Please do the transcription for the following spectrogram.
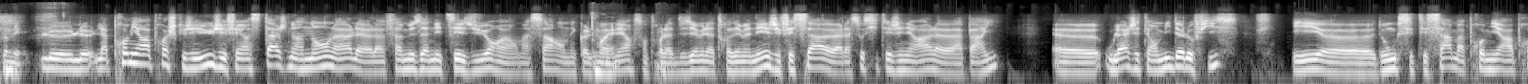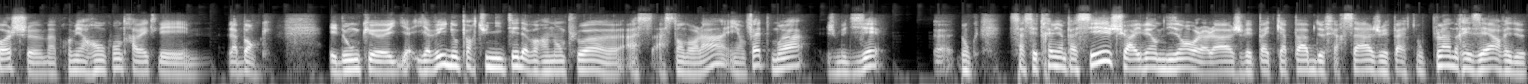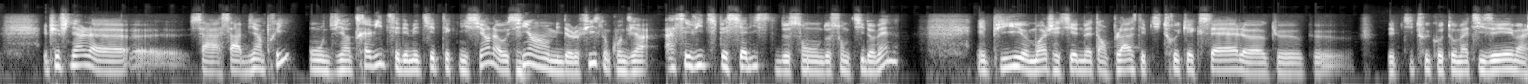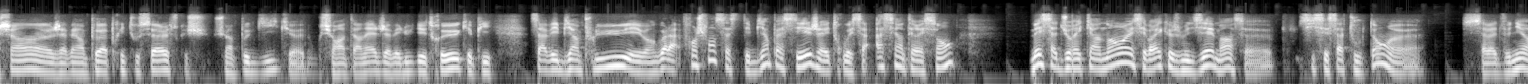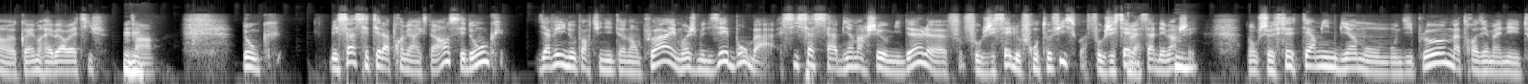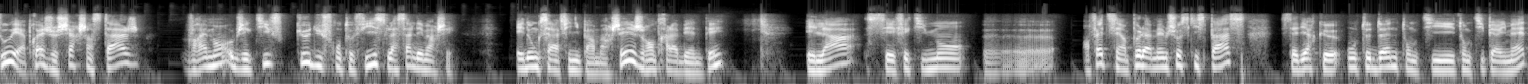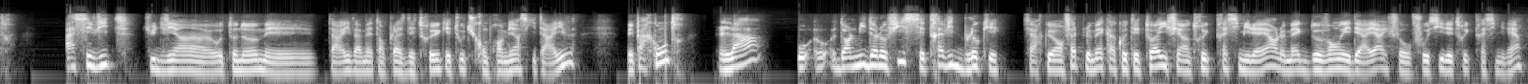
le, le, la première approche que j'ai eue, j'ai fait un stage d'un an là, la, la, fameuse année de césure, on a ça en école de ouais. commerce entre la deuxième et la troisième année j'ai fait ça euh, à la Société Générale euh, à Paris, euh, où là j'étais en middle office. Et donc c'était ça ma première approche, ma première rencontre avec la banque. Et donc il y, y, avait une opportunité d'avoir un emploi à, à cet endroit-là. Et en fait, moi, je me disais, euh, donc ça s'est très bien passé. Je suis arrivé en me disant oh là là, je vais pas être capable de faire ça, je vais pas donc plein de réserves et de et puis au final euh, ça, ça a bien pris. On devient très vite, c'est des métiers de technicien là aussi mmh. hein, en middle office, donc on devient assez vite spécialiste de son de son petit domaine. Et puis euh, moi j'ai essayé de mettre en place des petits trucs Excel, euh, que, que, des petits trucs automatisés, machin. Euh, j'avais un peu appris tout seul parce que je, je, suis un peu geek, donc sur internet j'avais lu des trucs et puis ça avait bien plu et donc, voilà. Franchement ça s'était bien passé, j'avais trouvé ça assez intéressant, mais ça durait qu'un an et c'est vrai que je me disais mince si c'est ça tout le temps, ça va devenir quand même réverbatif. Mmh. Enfin, donc mais ça, c'était la première expérience. Et donc, il y avait une opportunité d'emploi et moi je me disais bon bah si ça ça a bien marché au middle euh, faut, faut que j'essaye le front office quoi. Faut que j'essaye ouais. la salle des marchés. Mmh. donc je fais, termine bien mon, mon, diplôme ma troisième année et tout et après je cherche un stage vraiment objectif que du front office la salle des marchés. Et donc ça a fini par marcher je rentre à la BNP et là c'est effectivement euh, en fait c'est un peu la même chose qui se passe. C'est à dire que on te donne ton petit ton petit périmètre assez vite, tu deviens euh, autonome et tu arrives à mettre en place des trucs et tout, tu comprends bien ce qui t'arrive. Mais par contre, là, dans le middle office, c'est très vite bloqué. C'est-à-dire qu'en fait, le mec à côté de toi, il fait un truc très similaire. Le mec devant et derrière, il faut, aussi des trucs très similaires.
